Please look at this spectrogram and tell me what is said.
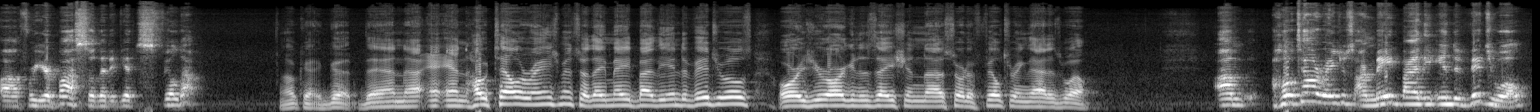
uh, for your bus so that it gets filled up. Okay, good. Then, uh, and, and, hotel arrangements, are they made by the individuals or is your organization uh, sort of filtering that as well? Um, hotel arrangements are made by the individual,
